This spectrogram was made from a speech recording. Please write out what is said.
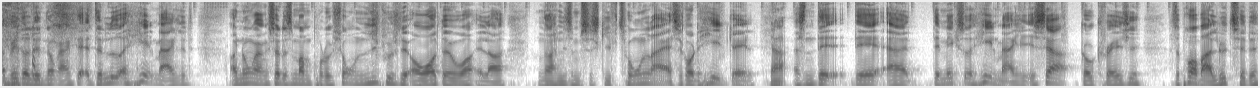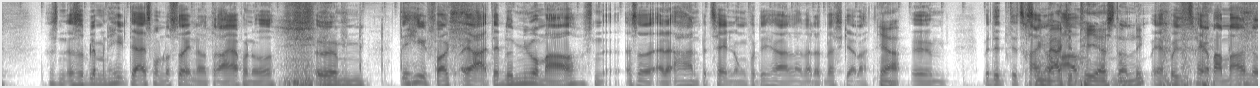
Og ved lidt nogle gange. Det, det lyder helt mærkeligt. Og nogle gange så er det som om produktionen lige pludselig overdøver, eller når han ligesom skal skifte toneleje, så går det helt galt. Ja. Altså det, det er det er mixet helt mærkeligt. Især Go Crazy. Altså prøv bare at lytte til det. Så, sådan, altså, så bliver man helt, det er som om der sidder en og drejer på noget. øhm, det er helt fucked, og jeg, det er blevet mimer meget. Sådan, altså, er der, har han betalt nogen for det her, eller hvad, der, hvad sker der? Ja. Øhm, men det, det Sådan en trænger mærkelig meget, PR-stunt, ikke? Ja, det trænger bare meget ned.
